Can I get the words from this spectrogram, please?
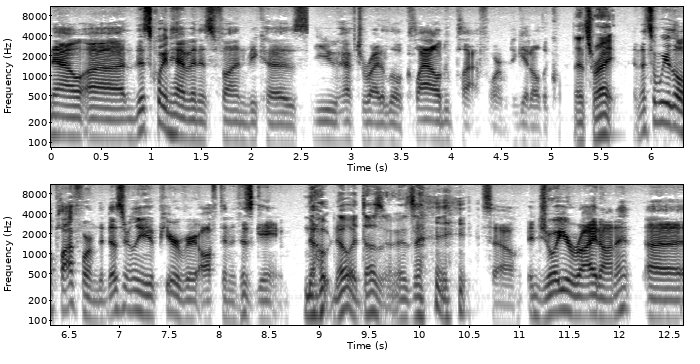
Now, uh, this Coin Heaven is fun because you have to ride a little cloud platform to get all the coins. That's right. And that's a weird little platform that doesn't really appear very often in this game. No, no, it doesn't. It's So enjoy your ride on it. Uh,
